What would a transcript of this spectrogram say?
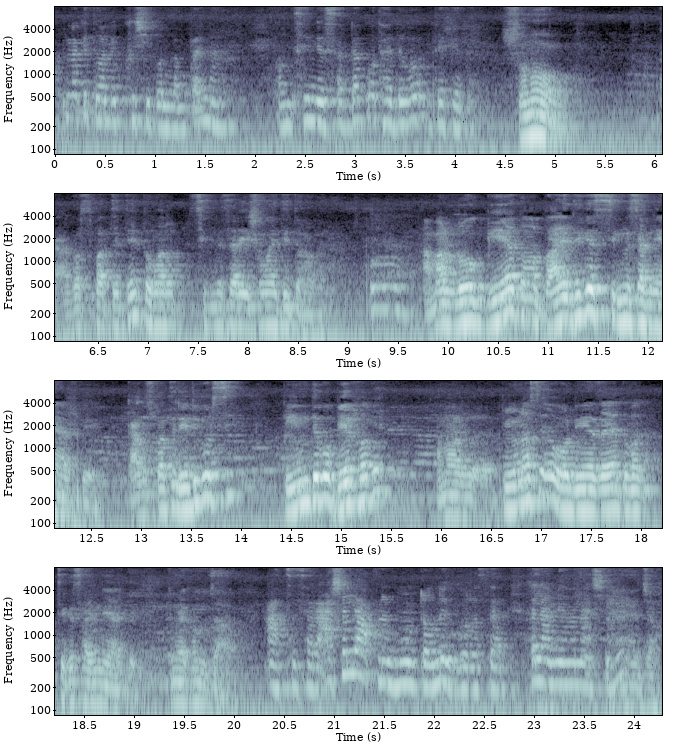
আপনাকে তো অনেক খুশি করলাম তাই না? আমি সিগনেচারটা কোথায় দেবো? দেখে দেন শোনো কাগজপাতিতে তোমার সিগনেচার এই সময় দিতে হবে না। আমার লোক গিয়ে তোমার বাড়ি থেকে সিগনেচার নিয়ে আসবে। কাগজপাতি রেডি করছি পিন দেবো বের হবে। আমার পিয়ন আছে ও নিয়ে যায় তোমার থেকে সাইন নিয়ে আসবে। তুমি এখন যাও। আচ্ছা স্যার আসলে আপনার মনটা অনেক বড় স্যার। তাহলে আমি এখন আসি হ্যাঁ? হ্যাঁ যাও।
